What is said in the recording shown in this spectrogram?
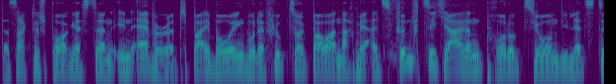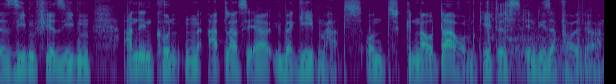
Das sagte Spohr gestern in Everett bei Boeing, wo der Flugzeugbauer nach mehr als 50 Jahren Produktion die letzte 747 an den Kunden Atlas Air übergeben hat. Und genau darum geht es in dieser Folge.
